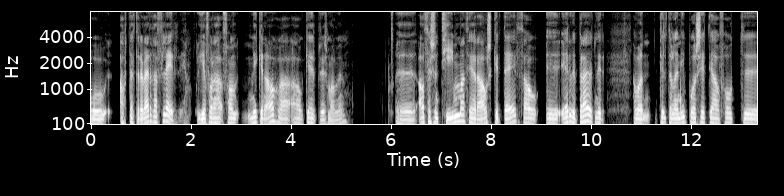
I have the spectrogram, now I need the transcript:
Og átt eftir að verða fleiri. Og ég fór að fá mikinn áhuga á geðilbriðismálum uh, á þessum tíma þegar áskir deyr þá uh, erum við bræðurnir það var til dæla nýbúið að setja á fót uh,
